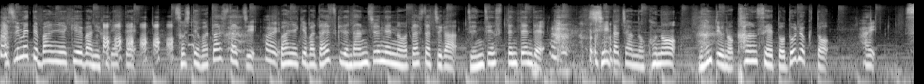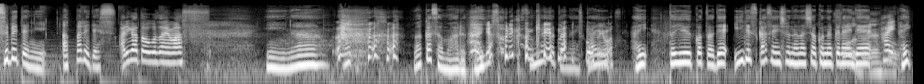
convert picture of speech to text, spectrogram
初めて万栄競馬に触れて そして私たち、はい。万栄競馬大好きで何十年の私たちが全然すってんてんでシータちゃんのこのなんていうの感性と努力とはいすべてにあっぱれです。ありがとうございます。いいな。わ 若さもあるかい？いやそれ関係ないと思います。はい、ということでいいですか？先週の話はこのくらいで。ね。はい。はい、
